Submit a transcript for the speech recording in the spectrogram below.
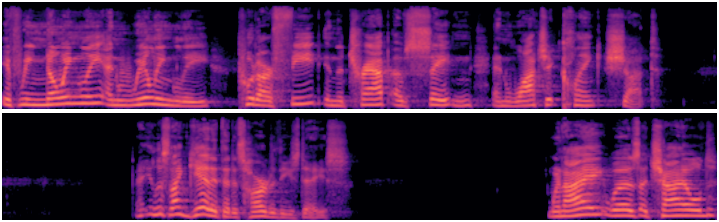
if we knowingly and willingly put our feet in the trap of Satan and watch it clank shut. Listen, I get it that it's harder these days. When I was a child,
